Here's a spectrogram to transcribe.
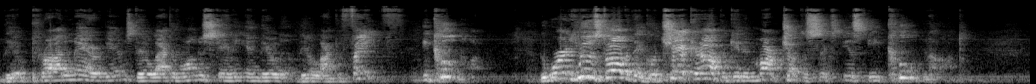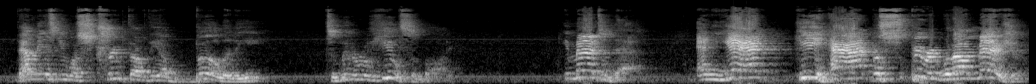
their pride and arrogance, their lack of understanding, and their, their lack of faith. He could not. The word used over there, go check it out again in Mark chapter 6, is he could not. That means he was stripped of the ability to literally heal somebody. Imagine that. And yet, he had the spirit without measure.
